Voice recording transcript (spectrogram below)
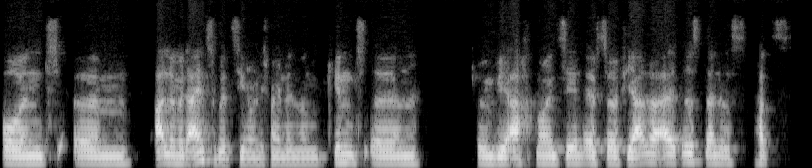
und ähm, alle mit einzubeziehen. Und ich meine, wenn so ein Kind ähm, irgendwie acht, neun, zehn, elf, zwölf Jahre alt ist, dann ist, hat es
